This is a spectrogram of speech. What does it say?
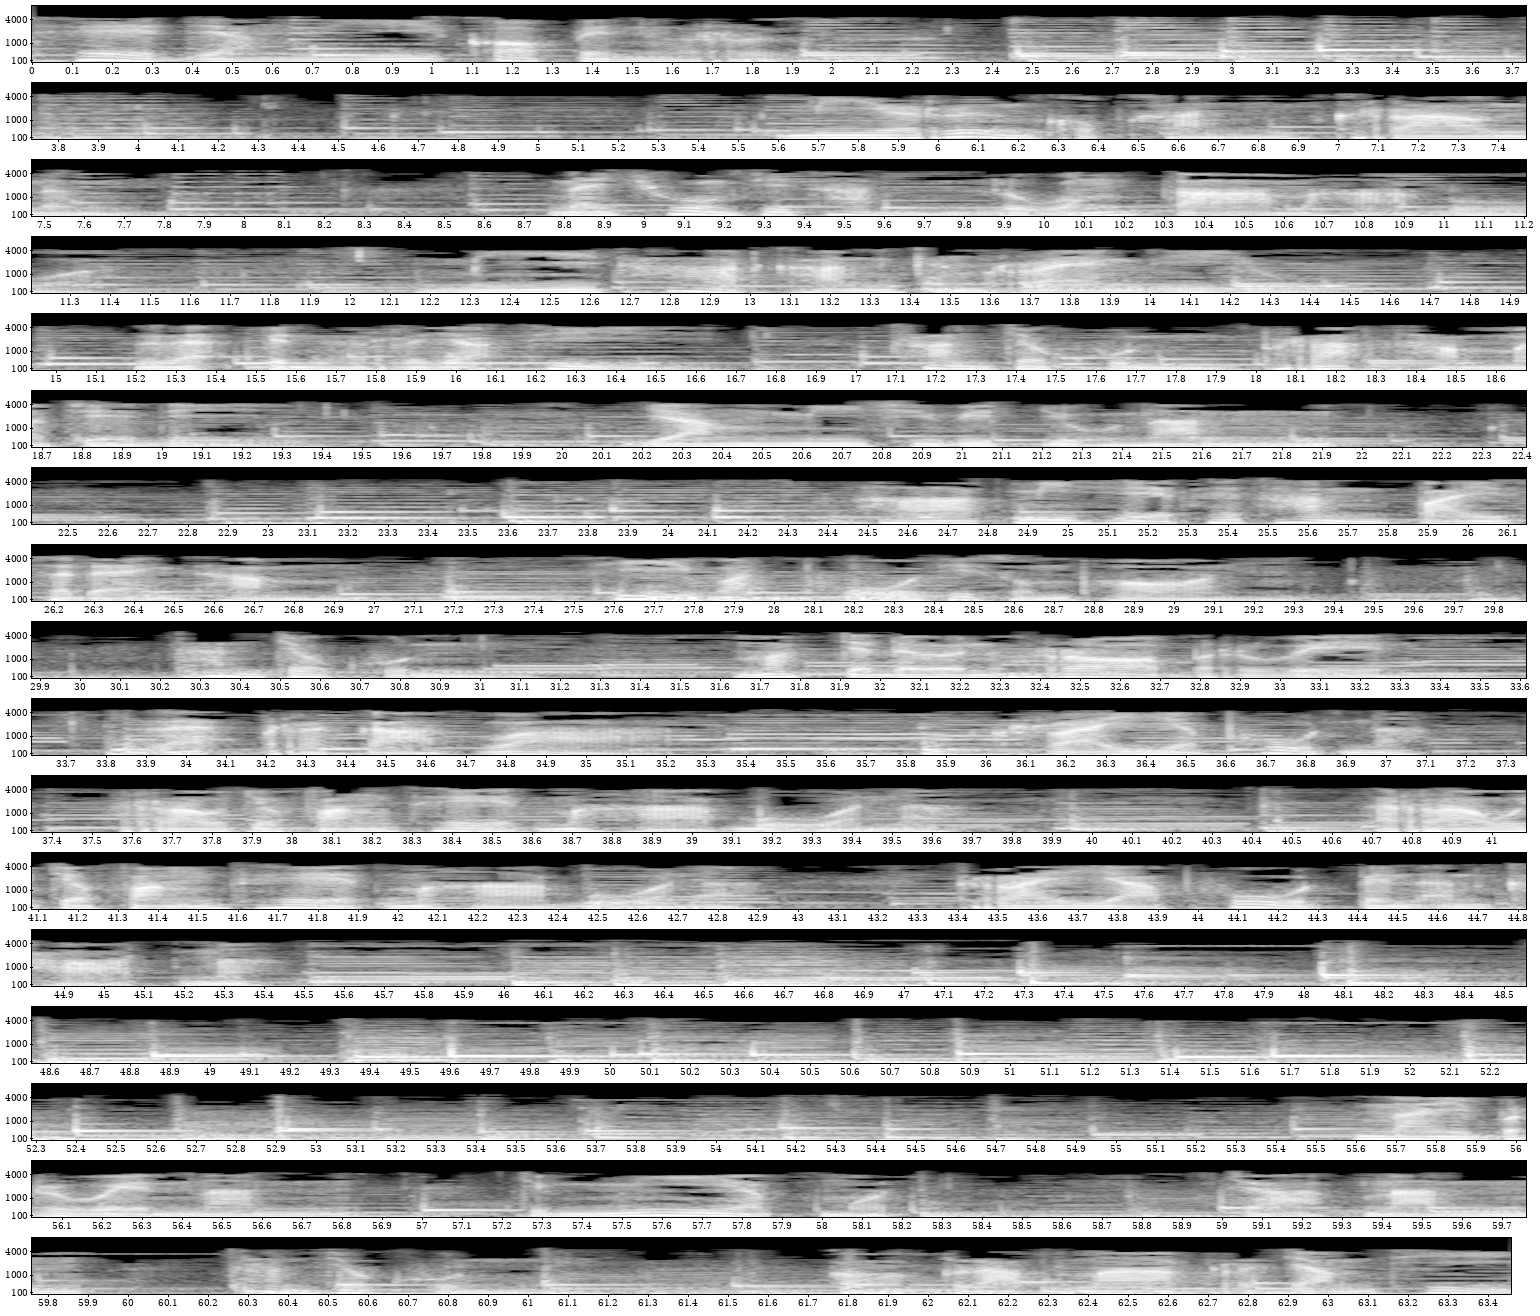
เทศอย่างนี้ก็เป็นหรือ เรื่องขบขันคราวหนึ่ง ในช่วงที่ท่านหลวงตามหาบัว มีธาตุขันแข็งแรงดีอยู่ และเป็นระยะที่ท่านเจ้าคุณพระธรรมเจดี ยังมีชีวิตอยู่นั้น หากมีเหตุให้ท่านไปแสดงธรรมที่วัดโพธิสมพร ท่านเจ้าคุณมักจะเดินรอบบริเวณ และประกาศว่า รอย่าพูดนะ เราจะฟังเทศมหาบัวนะ เราจะฟังเทศมหาบัวนะ ใครอย่าพูดเป็นอันขาดนะในบริเวณนั้นจึงเงียบหมด จากนั้นท่านเจ้าคุณ ก็กลับมาประจำที่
